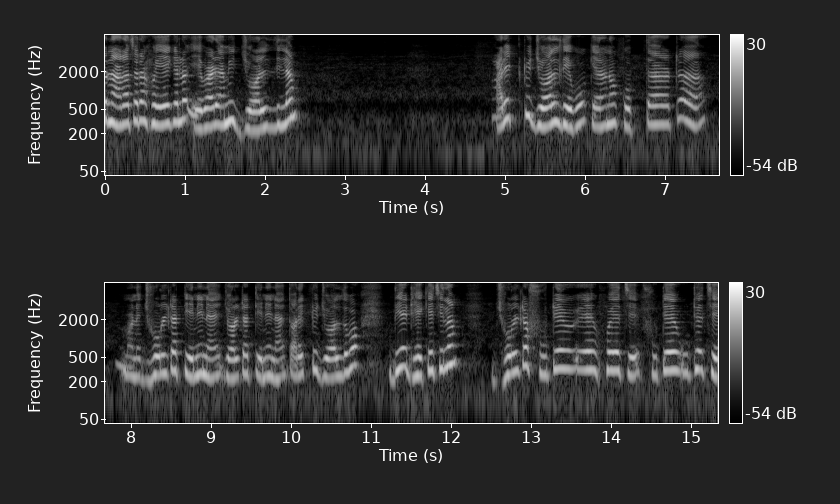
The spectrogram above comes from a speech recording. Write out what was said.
তো নাড়াচাড়া হয়ে গেল, এবারে আমি জল দিলাম। আরেকটু জল দেবো, কেননা কোপ্তাটা মানে ঝোলটা টেনে নেয়, জলটা টেনে নেয়, তো আরেকটু জল দেবো। দিয়ে ঢেকেছিলাম, ঝোলটা ফুটে হয়েছে, ফুটে উঠেছে,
